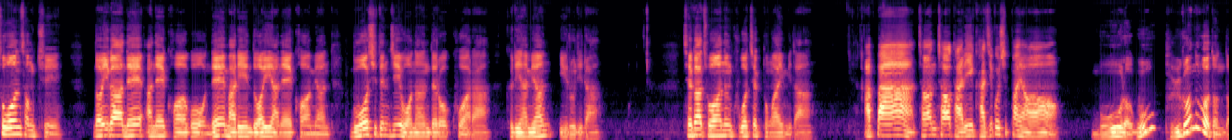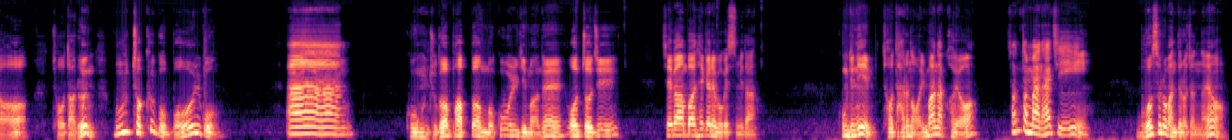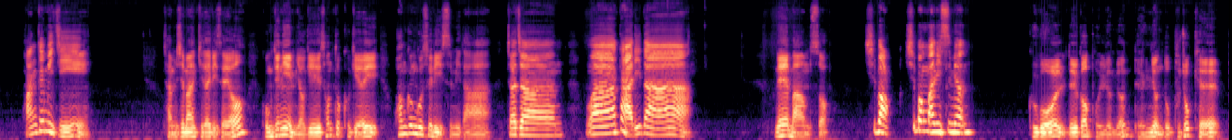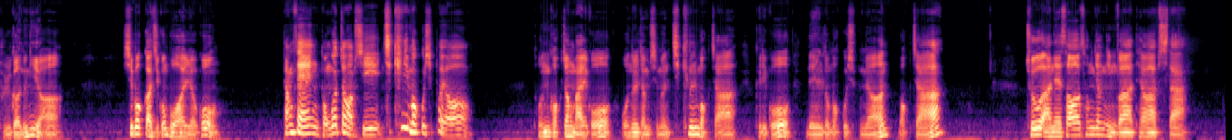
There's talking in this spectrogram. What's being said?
소원 성취. 너희가 내 안에 거하고 내 말이 너희 안에 거하면 무엇이든지 원하는 대로 구하라. 그리하면 이루리라. 제가 좋아하는 국어책 동화입니다. 아빠, 전 저 다리 가지고 싶어요. 뭐라고? 불가능하단다. 저 달은 무척 크고 멀고. 아, 공주가 밥도 안 먹고 울기만 해. 어쩌지? 제가 한번 해결해 보겠습니다. 공주님, 저 달은 얼마나 커요? 손톱만 하지. 무엇으로 만들어졌나요? 황금이지. 잠시만 기다리세요. 공주님, 여기 손톱 크기의 황금 구슬이 있습니다. 짜잔! 와, 달이다. 내 마음속 10억, 10억만 있으면 그걸 내가 벌려면 100년도 부족해. 불가능이야. 10억 가지고 뭐 하려고? 평생 돈 걱정 없이 치킨이 먹고 싶어요. 돈 걱정 말고 오늘 점심은 치킨을 먹자. 그리고 내일도 먹고 싶으면 먹자. 주 안에서 성령님과 대화합시다.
